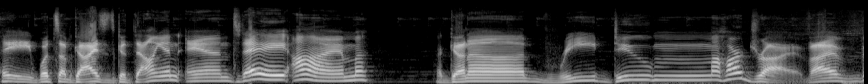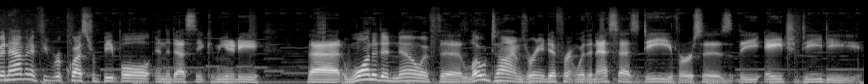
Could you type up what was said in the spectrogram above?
Hey, what's up guys? It's Good Gothalion, and today I'm gonna redo my hard drive. I've been having a few requests from people in the Destiny community that wanted to know if the load times were any different with an SSD versus the HDD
